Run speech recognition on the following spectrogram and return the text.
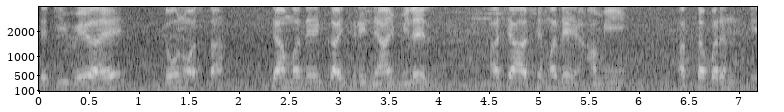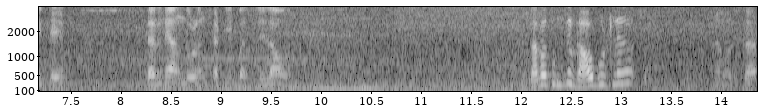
त्याची वेळ आहे दोन वाजता. त्यामध्ये काहीतरी न्याय मिळेल अशा आशेमध्ये आम्ही आत्तापर्यंत इथे धरणे आंदोलनासाठी बसलेलो आहोत. दादा तुमचं गाव कुठलं? नमस्कार.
